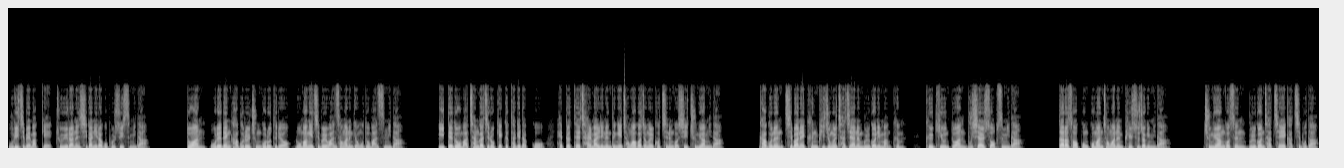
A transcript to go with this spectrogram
우리 집에 맞게 조율하는 시간이라고 볼 수 있습니다. 또한 오래된 가구를 중고로 들여 로망의 집을 완성하는 경우도 많습니다. 이때도 마찬가지로 깨끗하게 닦고 햇볕에 잘 말리는 등의 정화 과정을 거치는 것이 중요합니다. 가구는 집안의 큰 비중을 차지하는 물건인 만큼 그 기운 또한 무시할 수 없습니다. 따라서 꼼꼼한 정화는 필수적입니다. 중요한 것은 물건 자체의 가치보다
